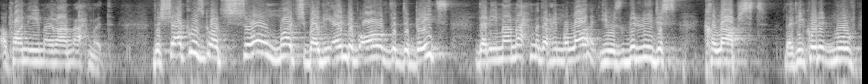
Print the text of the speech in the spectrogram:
upon Imam Ahmad. The shackles got so much by the end of all of the debates that Imam Ahmad rahimahullah, he was literally just collapsed. That he couldn't move.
